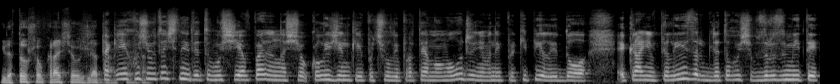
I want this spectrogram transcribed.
для того, щоб краще виглядати. Так, я хочу уточнити, тому що я впевнена, що коли жінки почули про тему омолодження, вони прикипіли до екранів телевізору для того, щоб зрозуміти,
